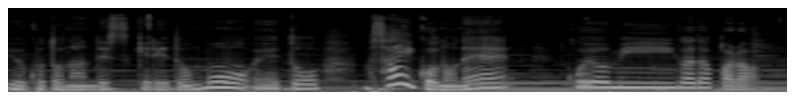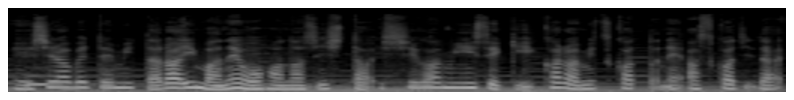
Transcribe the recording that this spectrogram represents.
いうことなんですけれども、えーと、最古のね暦がだから、えー、調べてみたら今ねお話しした石神遺跡から見つかったね飛鳥時代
